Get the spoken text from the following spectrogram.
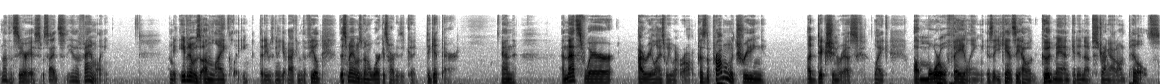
nothing serious. Besides, he has a family. I mean, even if it was unlikely that he was going to get back into the field, this man was going to work as hard as he could to get there. And and that's where I realized we went wrong. Because the problem with treating addiction risk like a moral failing is that you can't see how a good man could end up strung out on pills.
